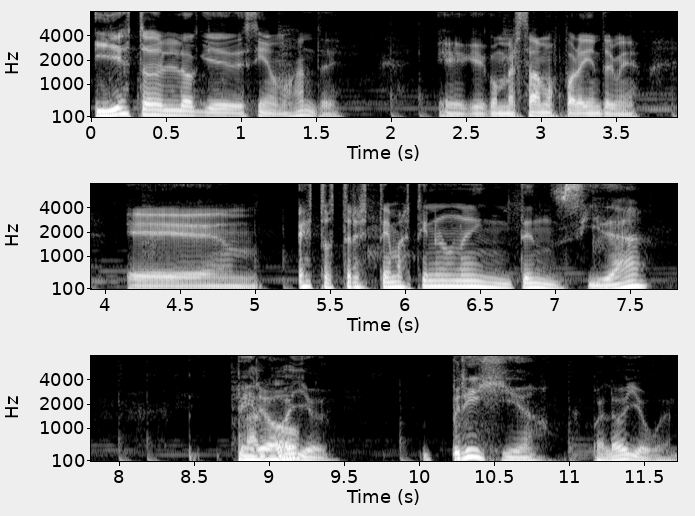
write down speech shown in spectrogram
y esto es lo que decíamos antes, eh, que conversábamos por ahí entre medio. Eh, estos tres temas tienen una intensidad, pero Paloyo. brígido. Paloyo, weón.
